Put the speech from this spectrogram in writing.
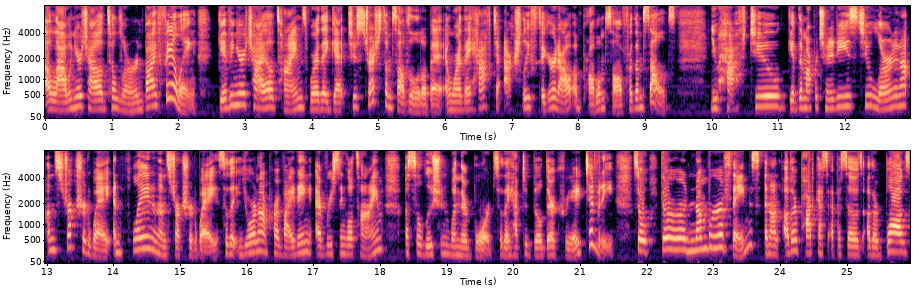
allowing your child to learn by failing, giving your child times where they get to stretch themselves a little bit and where they have to actually figure it out and problem solve for themselves. You have to give them opportunities to learn in an unstructured way and play in an unstructured way so that you're not providing every single time a solution when they're bored. So they have to build their creativity. So there are a number of things. And on other podcast episodes, other blogs,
